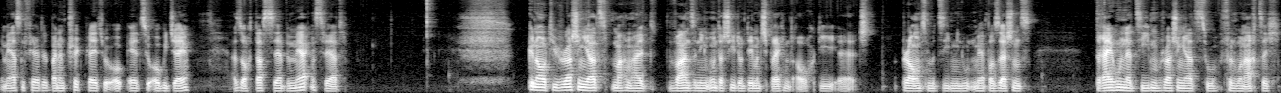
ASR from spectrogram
im ersten Viertel bei einem Trickplay zu, äh, zu OBJ. Also auch das sehr bemerkenswert. Genau, die Rushing Yards machen halt wahnsinnigen Unterschied und dementsprechend auch die äh, Browns mit sieben Minuten mehr Possessions. 307 Rushing Yards zu 85.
